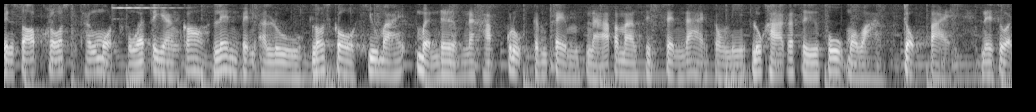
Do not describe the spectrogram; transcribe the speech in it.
เป็นซอฟต์โคลสทั้งหมด หัวเตียงก็เล่นเป็นอลูโลสโกคิวไม้เหมือนเดิมนะครับกรุเต็มๆหนาประมาณ 10 เซนได้ตรงนี้ ลูกค้าก็ซื้อฟูกมาวางจบไป ในส่วน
